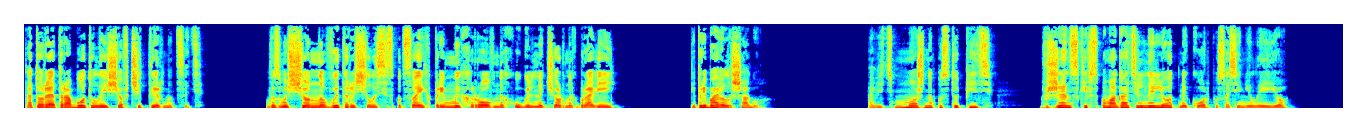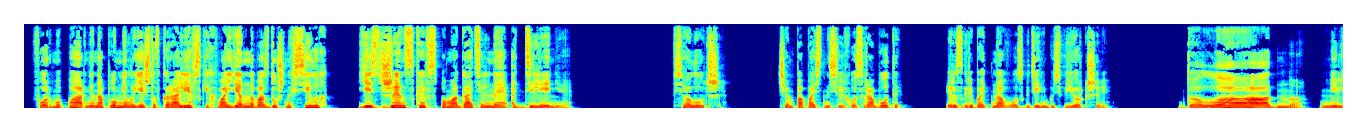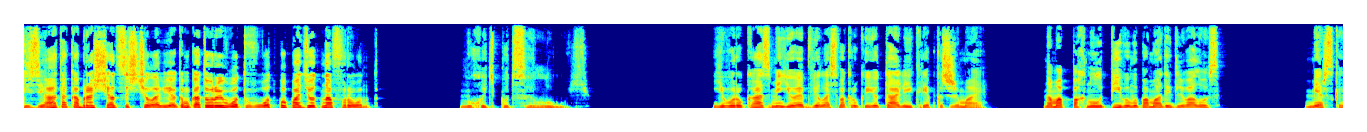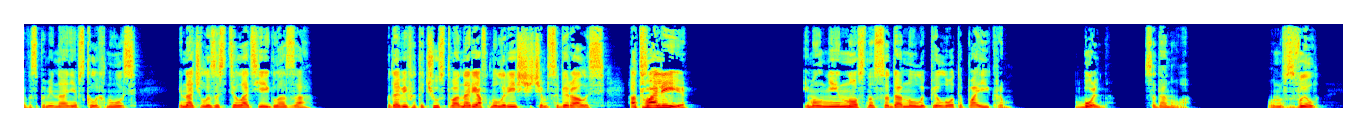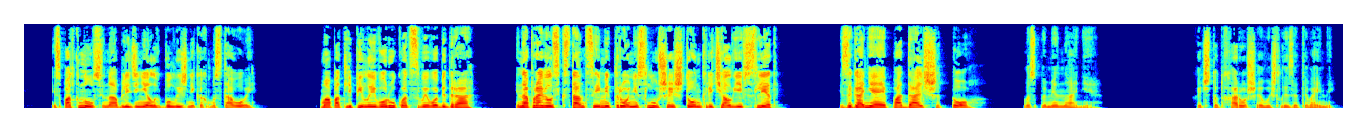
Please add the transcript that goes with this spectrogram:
который отработала еще в четырнадцать. Возмущенно вытаращилась из-под своих прямых, ровных, угольно-черных бровей и прибавила шагу. А ведь можно поступить в женский вспомогательный летный корпус, осенила ее. Форма парня напомнила ей, что в Королевских военно-воздушных силах есть женское вспомогательное отделение. Все лучше, чем попасть на сельхозработы и разгребать навоз где-нибудь в Йоркшире. «Да ладно! Нельзя так обращаться с человеком, который вот-вот попадет на фронт!» «Ну, хоть поцелуй!» Его рука змеей обвелась вокруг ее талии, крепко сжимая. Намап пахнула пивом и помадой для волос. Мерзкое воспоминание всколыхнулось и начало застилать ей глаза. Подавив это чувство, она рявкнула резче, чем собиралась. «Отвали!» и молниеносно саданула пилота по икрам. Больно саданула. Он взвыл и споткнулся на обледенелых булыжниках мостовой. Мап отлепила его руку от своего бедра и направилась к станции метро, не слушая, что он кричал ей вслед, и загоняя подальше то воспоминание. Хоть что-то хорошее вышло из этой войны.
